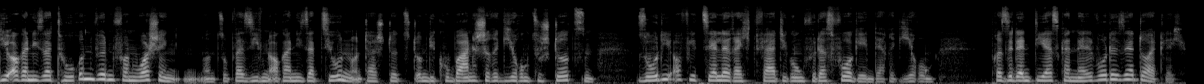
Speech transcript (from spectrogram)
Die Organisatoren würden von Washington und subversiven Organisationen unterstützt, um die kubanische Regierung zu stürzen, so die offizielle Rechtfertigung für das Vorgehen der Regierung. Präsident Díaz-Canel wurde sehr deutlich.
